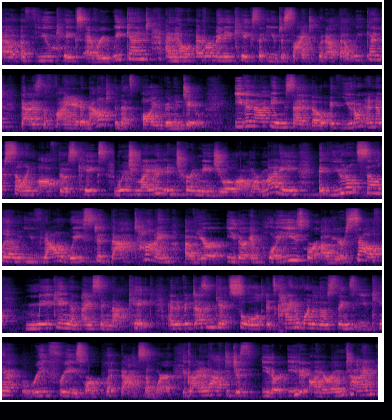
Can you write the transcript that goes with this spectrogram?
out a few cakes every weekend, and however many cakes that you decide to put out that weekend, that is the finite amount, and that's all you're gonna do. Even that being said though, if you don't end up selling off those cakes, which might have in turn made you a lot more money, if you don't sell them, you've now wasted that time of your either employees or of yourself making and icing that cake. And if it doesn't get sold, it's kind of one of those things that you can't refreeze or put back somewhere. You kind of have to just either eat it on your own time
